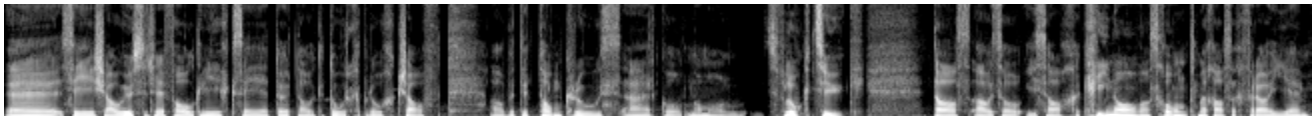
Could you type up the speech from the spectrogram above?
Äh, sie ist auch äußerst erfolgreich gesehen, hat dort auch den Durchbruch geschafft. Aber der Tom Cruise, er geht nochmal ins Flugzeug. Das also in Sachen Kino, was kommt, man kann sich freuen.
